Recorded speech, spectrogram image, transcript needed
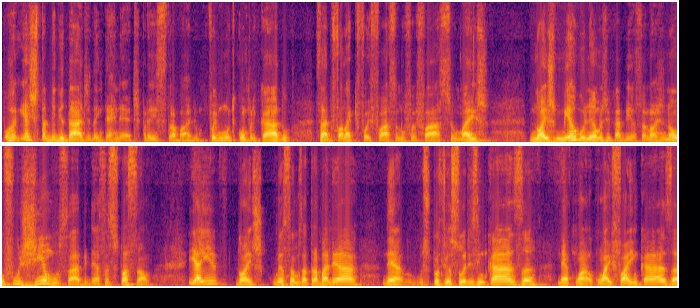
Porra, e a estabilidade da internet para esse trabalho? Foi muito complicado. sabe, falar que foi fácil, não foi fácil, mas nós mergulhamos de cabeça, nós não fugimos, sabe, dessa situação. E aí nós começamos a trabalhar, né, os professores em casa, né, com, a, com Wi-Fi em casa,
